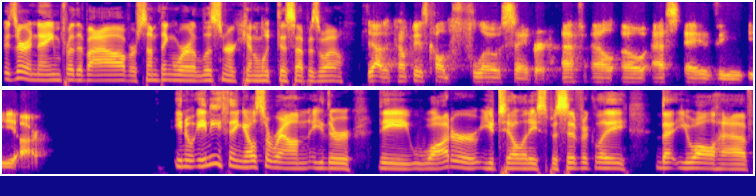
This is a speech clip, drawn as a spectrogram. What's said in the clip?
Is there a name for the valve or something where a listener can look this up as well? Yeah, the company is called Flosaver, F L O S A V E R you know anything else around either the water utility specifically that you all have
